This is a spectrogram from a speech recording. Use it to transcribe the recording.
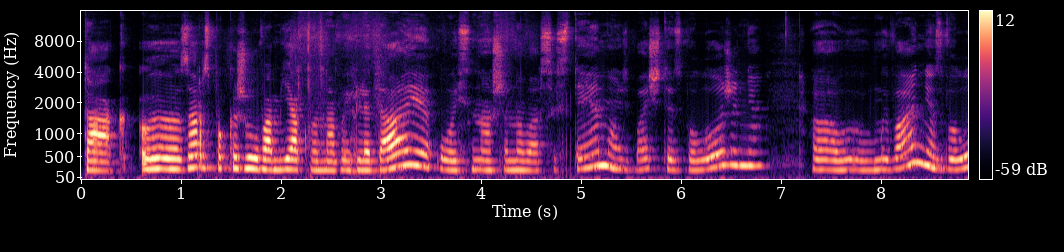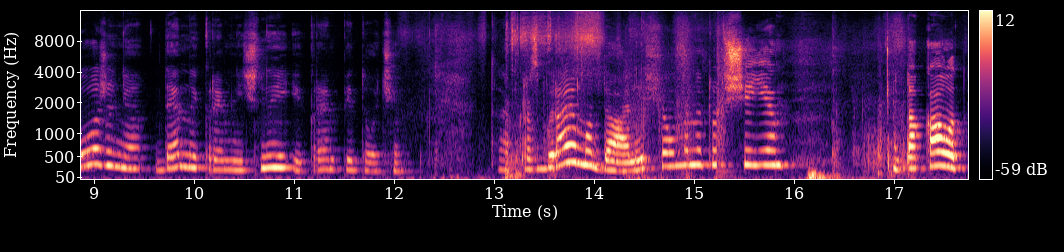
Так, е, зараз покажу вам, як вона виглядає. Ось наша нова система. Ось бачите, зволоження, е, вмивання, зволоження, денний крем, нічний і крем під очі. Так, розбираємо далі, що в мене тут ще є. Така от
